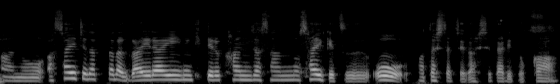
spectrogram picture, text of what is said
あの朝一だったら外来に来てる患者さんの採血を私たちがしてたりとか、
